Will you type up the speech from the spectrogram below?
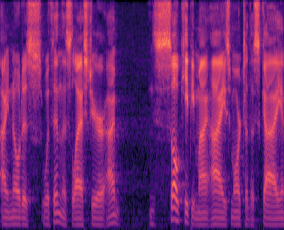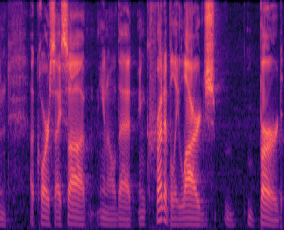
I notice within this last year, I'm so keeping my eyes more to the sky. And of course, I saw, you know, that incredibly large bird.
